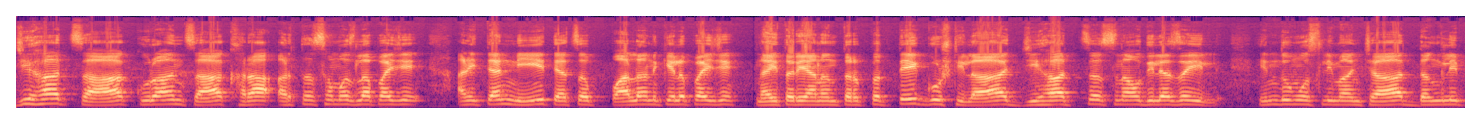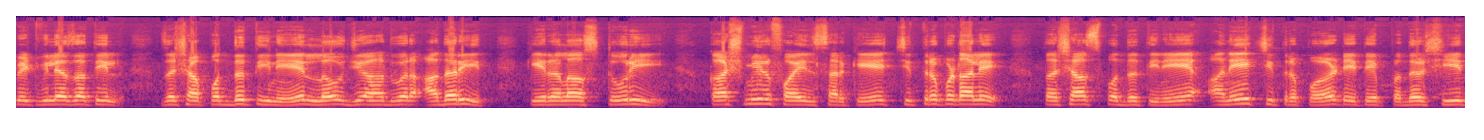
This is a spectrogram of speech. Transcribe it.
जिहादचा कुराणचा खरा अर्थ समजला पाहिजे आणि त्यांनी त्याचं पालन केलं पाहिजे. नाहीतर यानंतर प्रत्येक गोष्टीला जिहादचंच नाव दिलं जाईल. हिंदू मुस्लिमांच्या दंगली पेटविल्या जातील. जशा पद्धतीने लव जिहादवर आधारित केरला स्टोरी काश्मीर फाईलसारखे चित्रपट आले. तशाच पद्धतीने अनेक चित्रपट येथे प्रदर्शित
